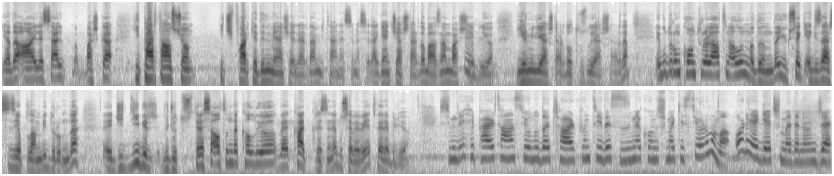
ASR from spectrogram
ya da ailesel başka hipertansiyon hiç fark edilmeyen şeylerden bir tanesi mesela. Genç yaşlarda bazen başlayabiliyor. Hı hı. 20'li yaşlarda, 30'lu yaşlarda. E bu durum kontrol altına alınmadığında yüksek egzersiz yapılan bir durumda e, ciddi bir vücut stres altında kalıyor ve kalp krizine bu sebebiyet verebiliyor. Şimdi hipertansiyonu da çarpıntıyı da sizinle konuşmak istiyorum ama oraya geçmeden önce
